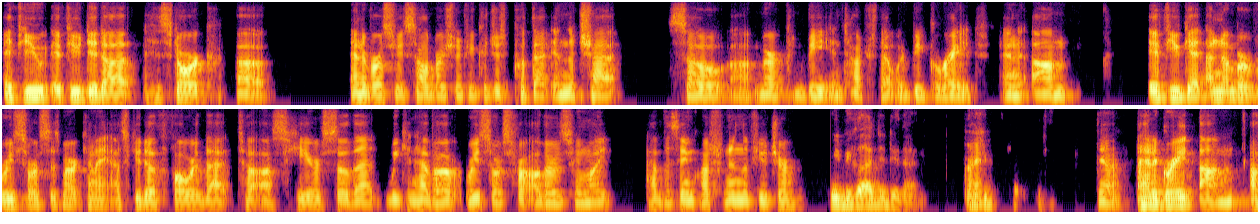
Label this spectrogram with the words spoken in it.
If you if you did a historic uh, anniversary celebration, if you could just put that in the chat so uh, Marek can be in touch, that would be great. And um, if you get a number of resources, Merrick, can I ask you to forward that to us here so that we can have a resource for others who might have the same question in the future? We'd be glad to do that. Right. Yeah, I had a great, um, a,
